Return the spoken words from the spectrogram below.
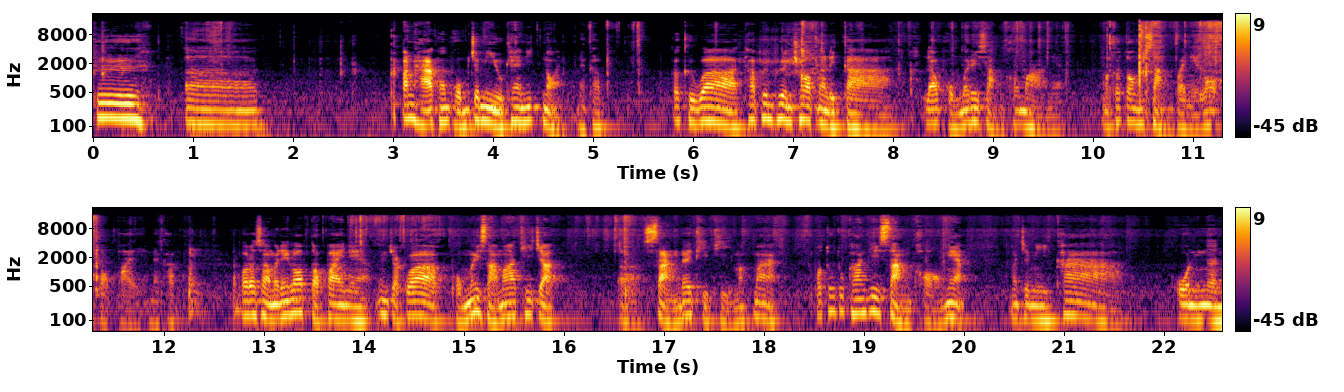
คืออปัญหาของผมจะมีอยู่แค่นิดหน่อยนะครับ ก็คือว่าถ้าเพื่อนๆชอบนาฬิกา แล้วผมไม่ได้สั่งเข้ามาเนี่ยมันก็ต้องสั่งไปในรอบต่อไปนะครับพอเราสั่งไปในรอบต่อไปเนี่ยเนื่องจากว่าผมไม่สามารถที่จะสั่งได้ถี่ๆมากๆ เพราะทุกๆ ครั้งที่สั่งของเนี่ย มันจะมีค่าโอนเงิน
